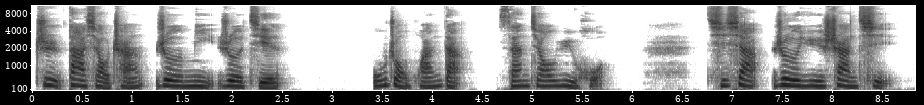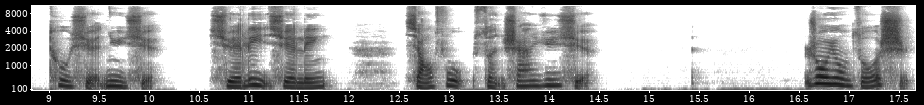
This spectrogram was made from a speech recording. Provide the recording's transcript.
治大小肠热秘热结、五种黄疸、三焦郁火。其下热郁上气，吐血衄血，血痢血淋，小腹损伤淤血。若用左使，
